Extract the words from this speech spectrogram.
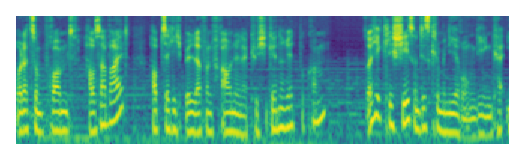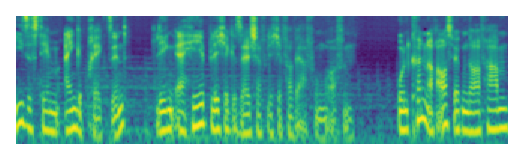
Oder zum Prompt Hausarbeit hauptsächlich Bilder von Frauen in der Küche generiert bekommen? Solche Klischees und Diskriminierungen, die in KI-Systemen eingeprägt sind, legen erhebliche gesellschaftliche Verwerfungen offen und können auch Auswirkungen darauf haben,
